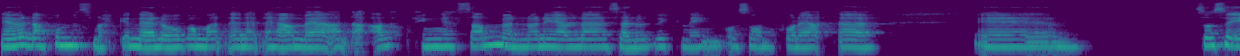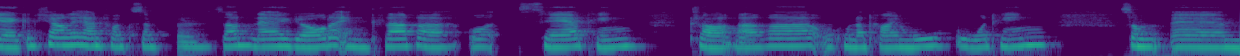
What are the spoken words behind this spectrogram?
det er vel derfor vi snakker en del om at dette her med at alt henger sammen når det gjelder selvutvikling og sånn. For det at eh, Sånn som egenkjærlighet, f.eks. Sånn, det gjør det enklere å se ting klarere og kunne ta imot gode ting som, eh,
